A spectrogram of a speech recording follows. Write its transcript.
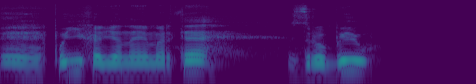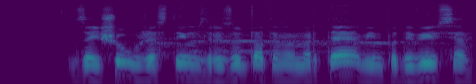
Е, Поїхав я на МРТ, зробив. Зайшов вже з тим, з результатами МРТ, він подивився.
